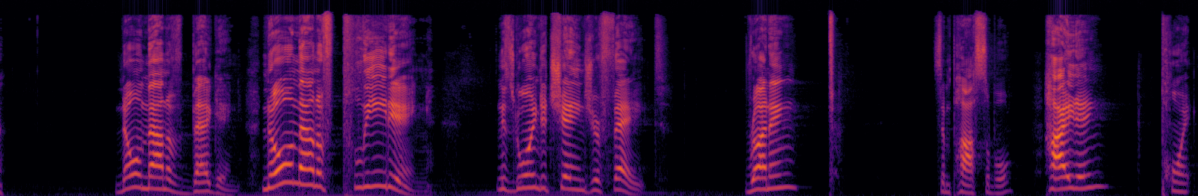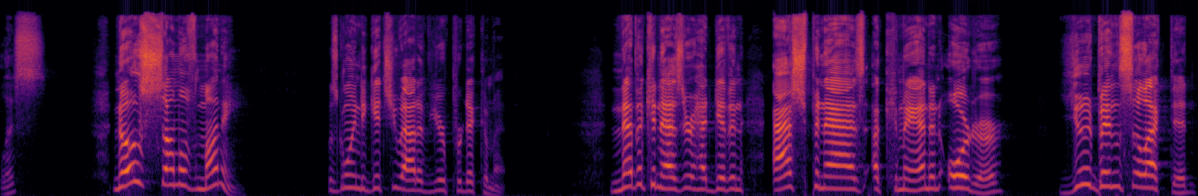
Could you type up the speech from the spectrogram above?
no amount of begging, no amount of pleading is going to change your fate. Running, it's impossible. Hiding, pointless. No sum of money was going to get you out of your predicament. Nebuchadnezzar had given Ashpenaz a command, an order. You'd been selected,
